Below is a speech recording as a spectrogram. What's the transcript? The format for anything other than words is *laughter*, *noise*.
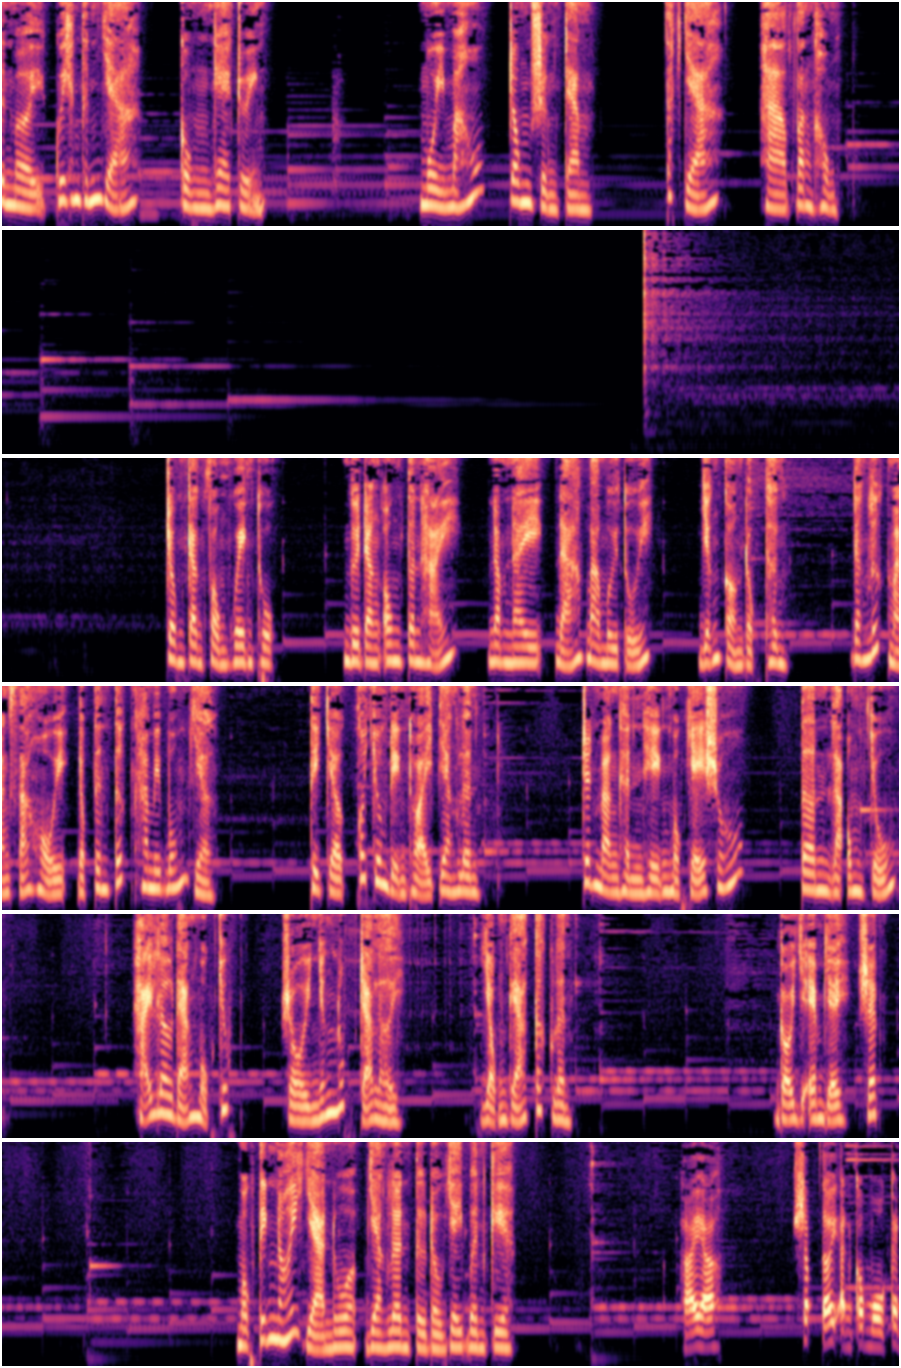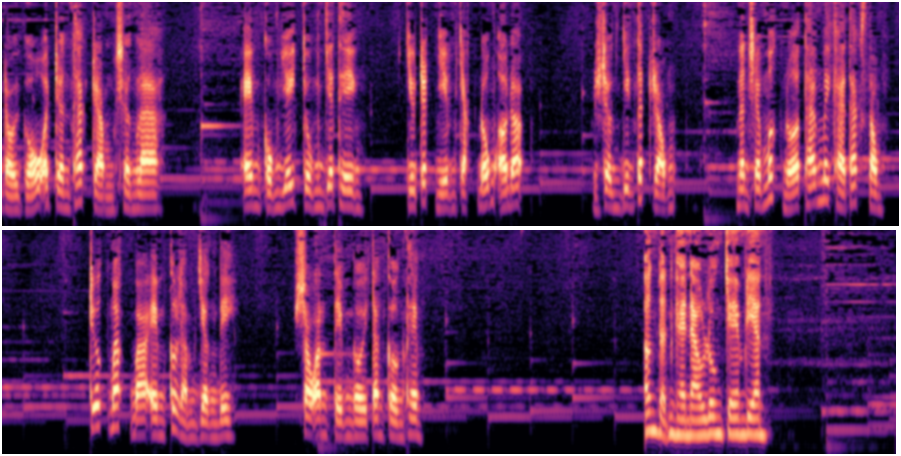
Xin mời quý khán thính giả cùng nghe truyện Mùi máu trong rừng tràm, Tác giả Hà Văn Hồng Trong căn phòng quen thuộc, Người đàn ông tên Hải Năm nay đã 30 tuổi, Vẫn còn độc thân, Đang lướt mạng xã hội đọc tin tức 24 giờ. Thì chợt có chuông điện thoại vang lên Trên màn hình hiện một dãy số, Tên là ông chủ Hải lơ đảng một chút, Rồi nhấn nút trả lời Giọng gã cất lên Gọi về em vậy, sếp Một tiếng nói già nua vang lên từ đầu dây bên kia Hải hả? À, sắp tới anh có mua cái đồi gỗ ở trên thác trầm Sơn La. Em cùng với chung với Thiên chịu trách nhiệm chặt đốn ở đó. Rừng diện tích rộng nên sẽ mất nửa tháng mới khai thác xong. Trước mắt ba em cứ làm dần đi. Sau anh tìm người tăng cường thêm. Ấn định ngày nào luôn cho em đi anh.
